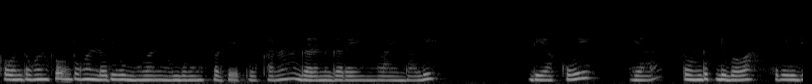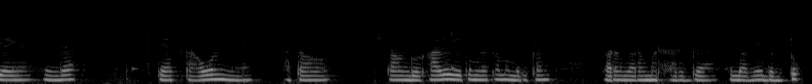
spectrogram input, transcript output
keuntungan-keuntungan dari hubungan-hubungan seperti itu. Karena negara-negara yang lain tadi diakui ya tunduk di bawah Sriwijaya sehingga setiap tahun ya atau setahun dua kali itu mereka memberikan barang-barang berharga sebagai bentuk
